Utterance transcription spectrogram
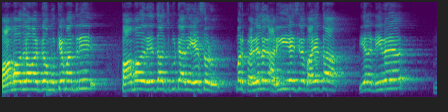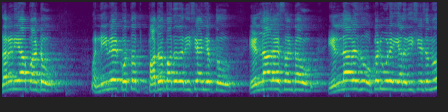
పామాదుల వర్గ ముఖ్యమంత్రి పామాదులు ఏది తలుచుకుంటే అది చేస్తాడు. మరి ప్రజలకు అడిగి చేసిన బాధ్యత ఇలా నీవే? ధరణి యాప్ అంటావు మరి నీవే కొత్త పదవ పద్ధతి రిజిస్ట్రేషన్ అని చెప్తావు ఎల్ఆర్ఎస్ అంటావు. ఎల్ఆర్ఎస్ ఒక్కటి కూడా ఇవాళ రిజిస్ట్రేషను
